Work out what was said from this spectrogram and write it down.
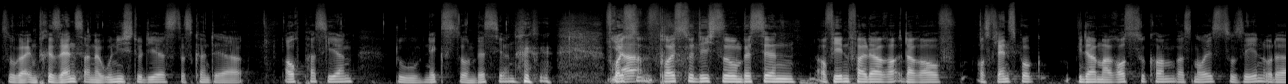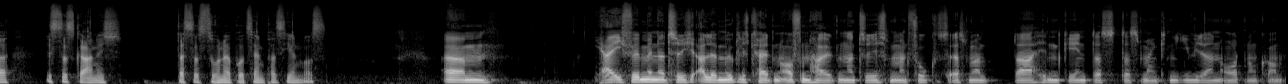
sogar in Präsenz an der Uni studierst, das könnte ja auch passieren. Du nickst so ein bisschen. freust, ja. du, freust, du, dich so ein bisschen auf jeden Fall darauf, aus Flensburg wieder mal rauszukommen, was Neues zu sehen? Oder ist das gar nicht, dass das zu 100 Prozent passieren muss? Ähm, ja, ich will mir natürlich alle Möglichkeiten offen halten. Natürlich ist mein Fokus erstmal dahingehend, dass, dass mein Knie wieder in Ordnung kommt,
